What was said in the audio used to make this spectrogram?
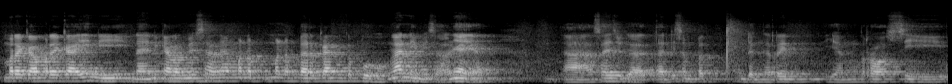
mereka-mereka ini. Nah ini kalau misalnya mene- menebarkan kebohongan nih misalnya ya. Nah saya juga tadi sempat dengerin yang Rossi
